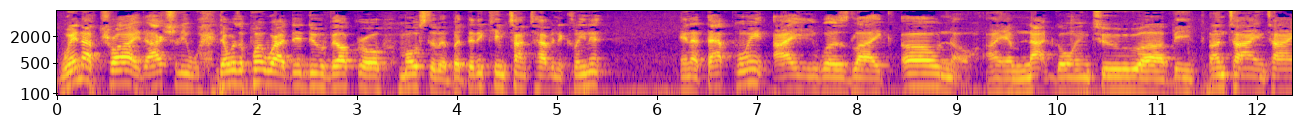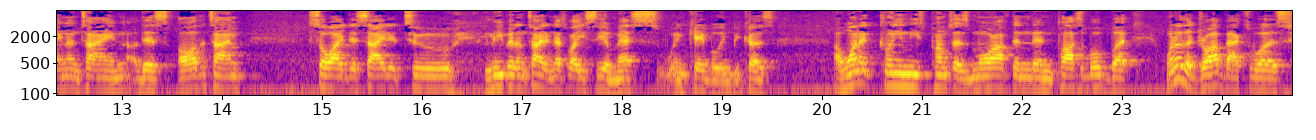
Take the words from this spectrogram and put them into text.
when I've tried, actually, there was a point where I did do Velcro most of it, but then it came time to having to clean it. And at that point, I was like, oh no, I am not going to uh, be untying, tying, untying this all the time. So I decided to leave it untied and that's why you see a mess when cabling because I want to clean these pumps as more often than possible, but one of the drawbacks was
